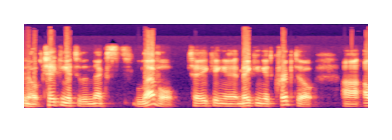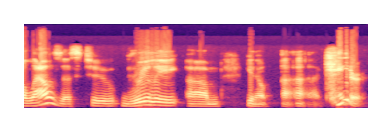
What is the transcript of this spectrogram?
you know, taking it to the next level, taking it, making it crypto, uh, allows us to really, um, you know, uh, uh, cater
